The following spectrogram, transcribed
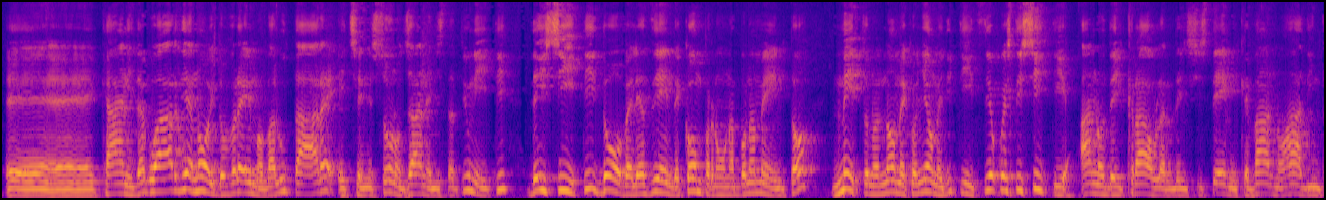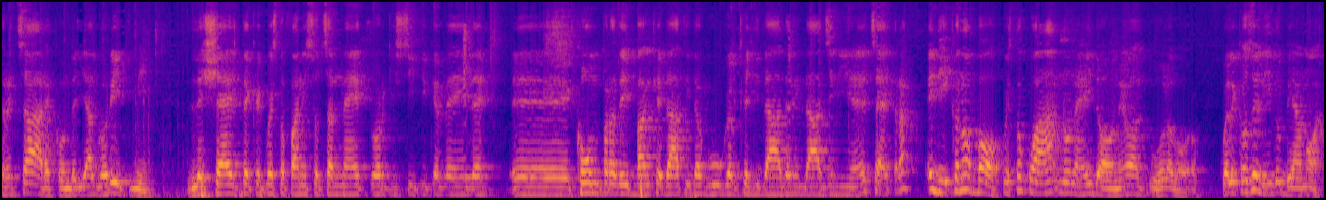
eh, cani da guardia, noi dovremo valutare, e ce ne sono già negli Stati Uniti, dei siti dove le aziende comprano un abbonamento, mettono il nome e cognome di tizio, questi siti hanno dei crawler, dei sistemi che vanno ad intrecciare con degli algoritmi le scelte che questo fa nei social network, i siti che vede, eh, compra dei banche dati da Google che gli dà delle indagini, eccetera, e dicono, boh, questo qua non è idoneo al tuo lavoro. Quelle cose lì dobbiamo,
